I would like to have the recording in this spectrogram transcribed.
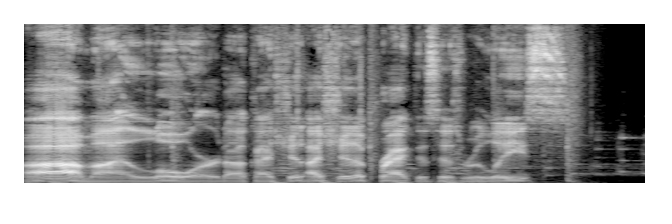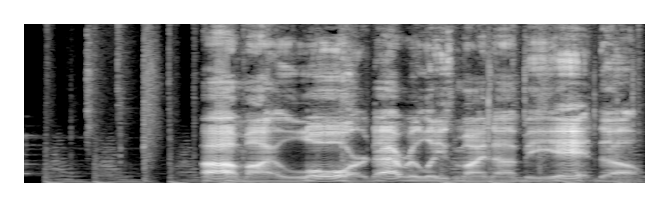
Ah, my lord. Okay, I should I should have practiced his release. Oh my lord, that release might not be it though.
